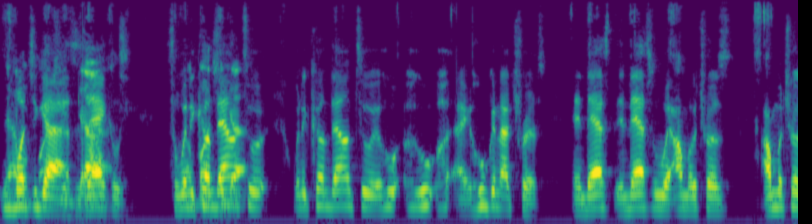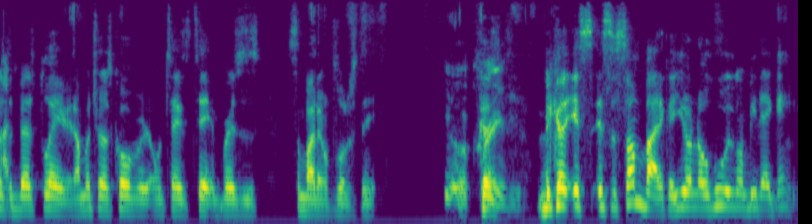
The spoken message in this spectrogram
They bunch, bunch of guys, guys, exactly. So when a it comes down to it, when it comes down to it, who who who can I trust? And that's and that's what I'm gonna trust. I'm gonna trust I, the best player, and I'm gonna trust Culver on Texas Tech versus somebody on Florida State. You're crazy. Because it's it's a somebody because you don't know who is going to be that game.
